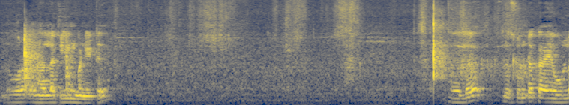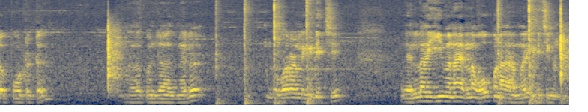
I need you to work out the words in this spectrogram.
இந்த உரலை நல்லா க்ளீன் பண்ணிவிட்டு அதில் இந்த சுண்டைக்காயை உள்ளே போட்டுட்டு அதை கொஞ்சம் அது மேலே அந்த உரலில் இடித்து அது எல்லாம் ஈவனாக எல்லாம் ஓப்பன் ஆகிற மாதிரி இடிச்சுக்கணும்.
